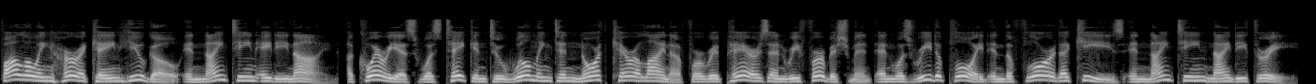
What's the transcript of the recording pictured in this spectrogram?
Following Hurricane Hugo in 1989, Aquarius was taken to Wilmington, North Carolina for repairs and refurbishment and was redeployed in the Florida Keys in 1993.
